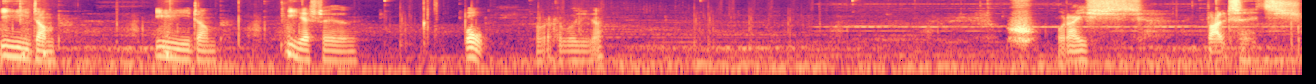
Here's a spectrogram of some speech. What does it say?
I jump. I jump. I jeszcze jeden. O! Dobra, to było dziwne. Walczyć.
